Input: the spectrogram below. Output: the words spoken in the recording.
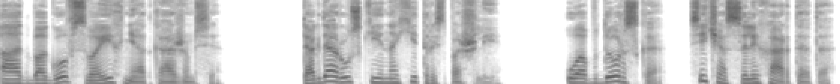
а от богов своих не откажемся. Тогда русские на хитрость пошли. У Абдорска, сейчас Салихард это,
